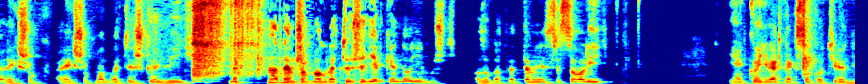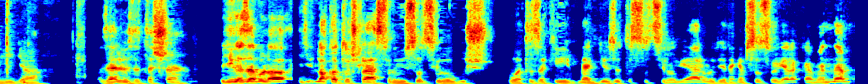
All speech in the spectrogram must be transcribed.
elég sok, elég sok magvetős könyv így. De, hát nem csak magvetős egyébként, de hogy én most azokat vettem észre, szóval így ilyen könyveknek szokott jönni így a, az előzetese. Hogy igazából a, egy Lakatos László, nevű szociológus volt az, aki meggyőzött a szociológiáról, ugye nekem szociológiára kell mennem.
